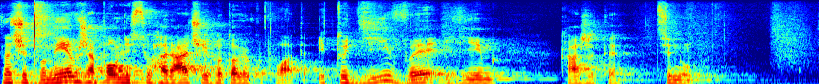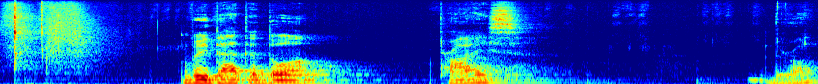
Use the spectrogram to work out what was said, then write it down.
Значить, вони вже повністю гарячі і готові купувати. І тоді ви їм кажете ціну. Ви йдете до price drop.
